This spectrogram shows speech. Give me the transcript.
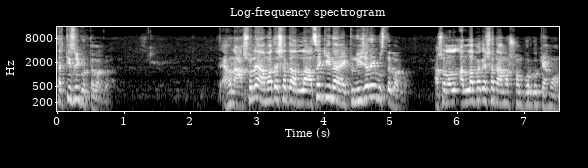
তার কিছুই করতে পারবে না। এখন আসলে আমাদের সাথে আল্লাহ আছে কি না একটু নিজেরাই বুঝতে পারব। আসলে আল্লাহ পাকের সাথে আমার সম্পর্ক কেমন?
